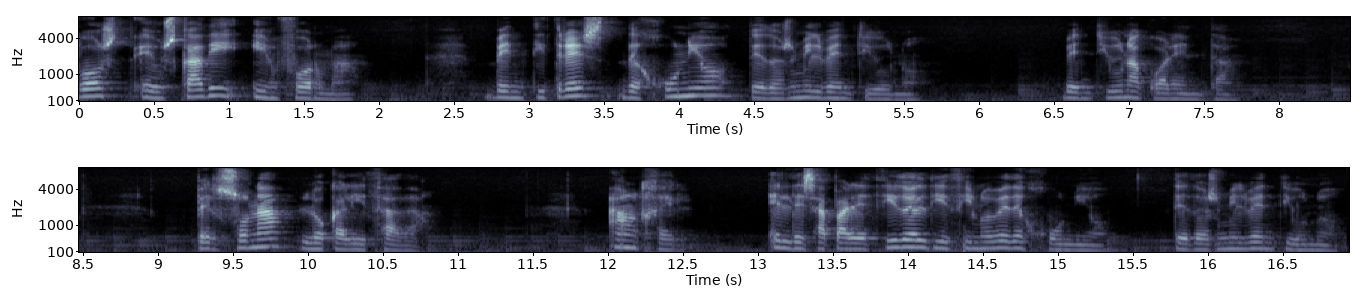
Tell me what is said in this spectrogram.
Bost Euskadi informa. 23 de junio de 2021. 21.40. Persona localizada. Ángel, el desaparecido el 19 de junio de 2021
